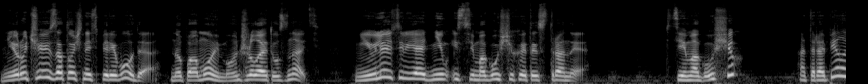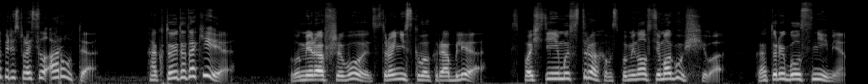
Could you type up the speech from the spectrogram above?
«Не ручаюсь за точность перевода, но, по-моему, он желает узнать, не являюсь ли я одним из всемогущих этой страны». «Всемогущих?» — оторопело переспросил Арута. «А кто это такие?» Умиравший воин с тронийского корабля с почтением и страхом вспоминал всемогущего, который был с ними.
